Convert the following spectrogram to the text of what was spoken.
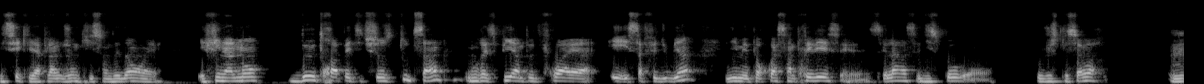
il sait qu'il y a plein de gens qui sont dedans. Et, finalement, deux, trois petites choses toutes simples, on respire un peu de froid et, ça fait du bien. Il dit, mais pourquoi s'en priver? C'est là, c'est dispo, il euh, faut juste le savoir. Mmh.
